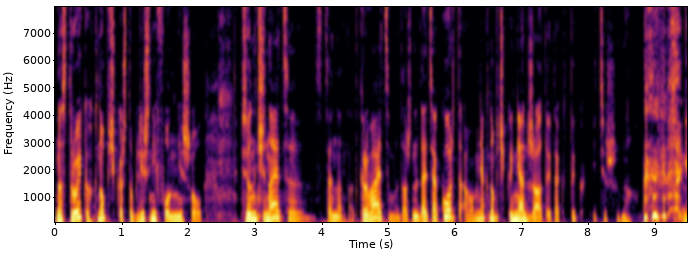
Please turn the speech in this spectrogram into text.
настройках кнопочка, чтобы лишний фон не шел. Все начинается, сцена открывается, мы должны дать аккорд, а у меня кнопочка не отжата. И так тык, и тишина. И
